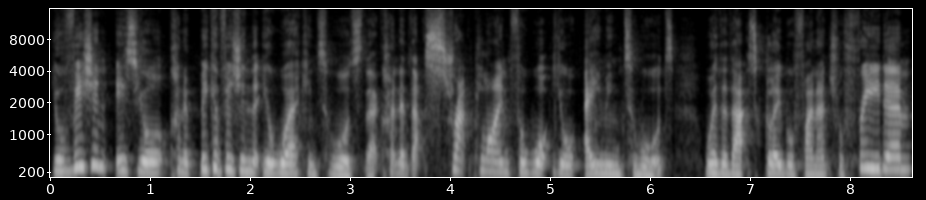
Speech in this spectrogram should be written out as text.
Your vision is your kind of bigger vision that you're working towards, that kind of that strap line for what you're aiming towards, whether that's global financial freedom,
